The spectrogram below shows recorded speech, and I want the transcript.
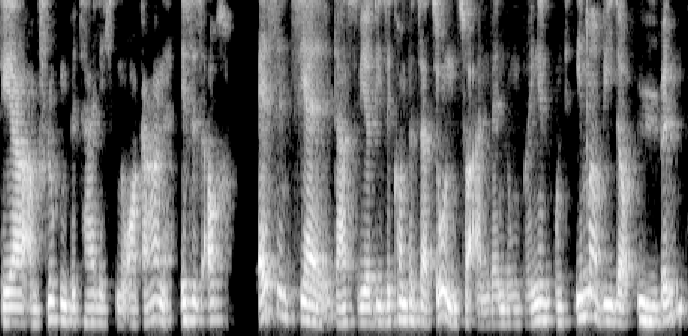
der am Schlucken beteiligten Organe, ist es auch essentiell, dass wir diese Kompensationen zur Anwendung bringen und immer wieder üben,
